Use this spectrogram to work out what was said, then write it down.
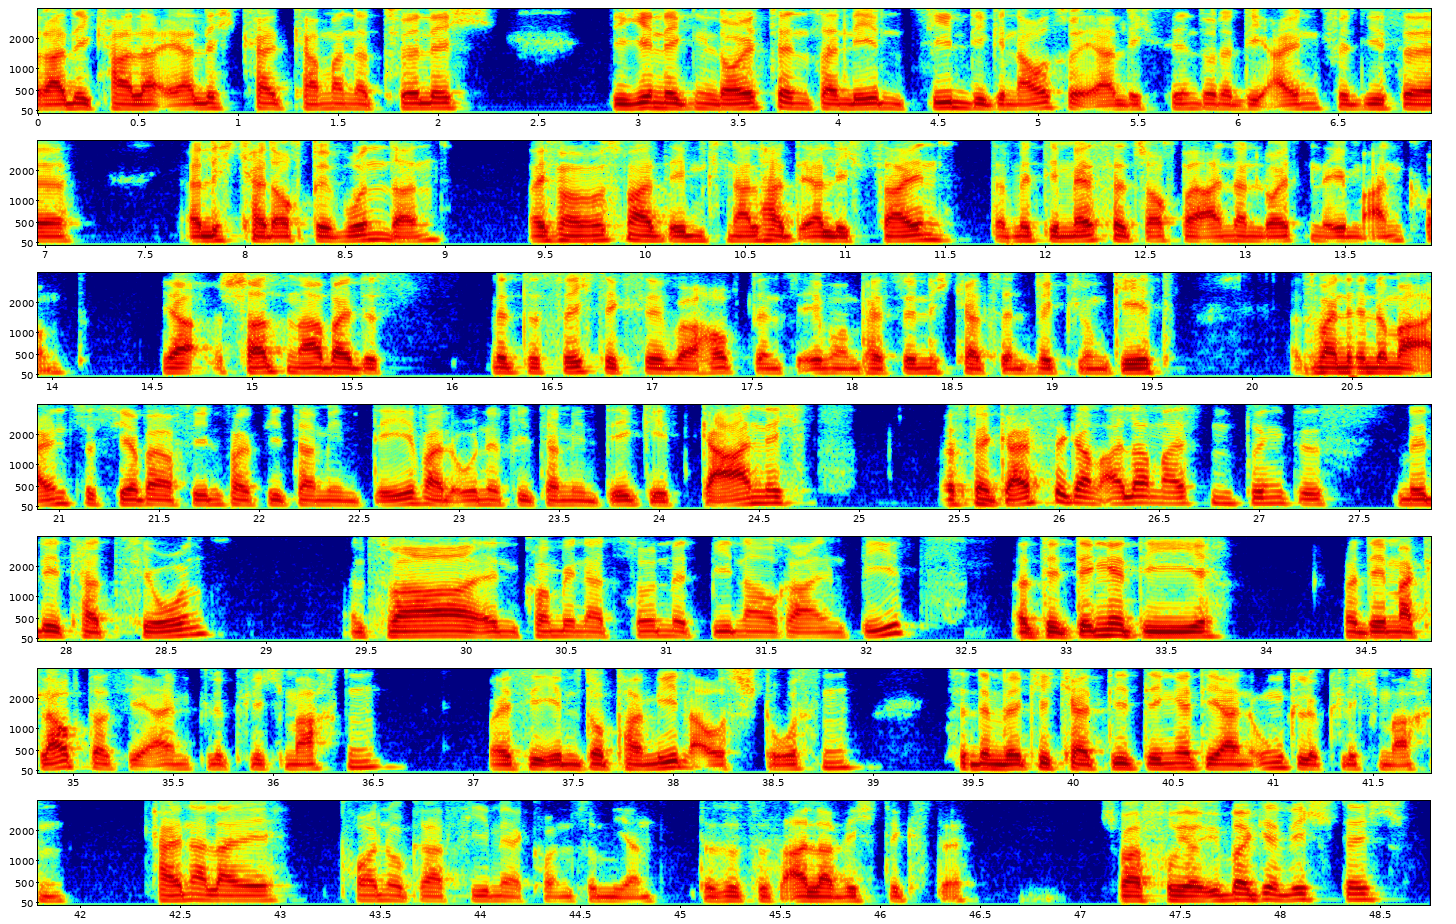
radikaler Ehrlichkeit kann man natürlich diejenigen Leute in sein Leben ziehen, die genauso ehrlich sind oder die einen für diese Ehrlichkeit auch bewundern. Manchmal muss man halt eben knallhart ehrlich sein, damit die Message auch bei anderen Leuten eben ankommt. Ja, Schattenarbeit ist mit das Wichtigste überhaupt, wenn es eben um Persönlichkeitsentwicklung geht. Also meine Nummer eins ist hierbei auf jeden Fall Vitamin D, weil ohne Vitamin D geht gar nichts. Was mir geistig am allermeisten bringt, ist Meditation. Und zwar in Kombination mit binauralen Beats. Also die Dinge, die, von denen man glaubt, dass sie einem glücklich machen, weil sie eben Dopamin ausstoßen, sind in Wirklichkeit die Dinge, die einen unglücklich machen. Keinerlei Pornografie mehr konsumieren. Das ist das Allerwichtigste. Ich war früher übergewichtig,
